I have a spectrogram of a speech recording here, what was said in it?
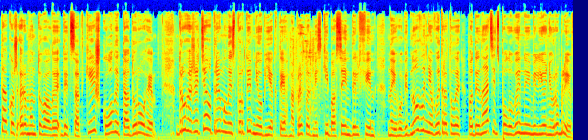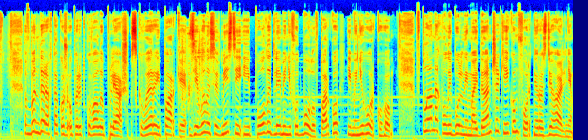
Також ремонтували дитсадки, школи та дороги. Друге життя отримали спортивні об'єкти, наприклад, міський басейн Дельфін. На його відновлення витратили 11,5 мільйонів рублів. В Бендерах також упорядкували пляж, сквери і парки. З'явилося в місті і поле для мініфутболу в парку імені Горкого. В планах волейбольний майданчик і комфортні роздягальні.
